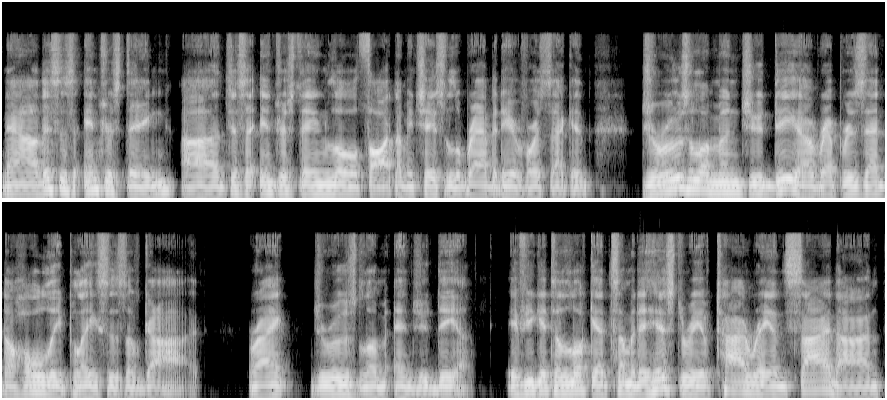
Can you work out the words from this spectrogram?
Now, this is interesting, uh, just an interesting little thought. Let me chase a little rabbit here for a second. Jerusalem and Judea represent the holy places of God, right? Jerusalem and Judea. If you get to look at some of the history of Tyre and Sidon,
